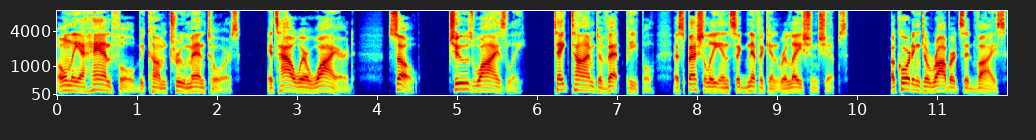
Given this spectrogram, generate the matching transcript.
only a handful become true mentors. It's how we're wired. So, choose wisely. Take time to vet people, especially in significant relationships. According to Robert's advice,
